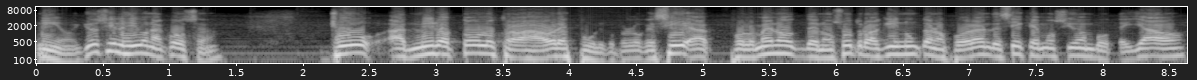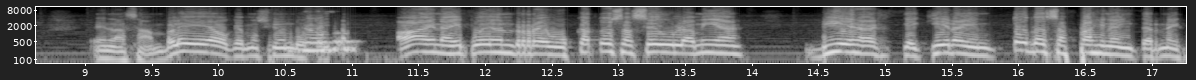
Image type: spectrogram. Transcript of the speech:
mío, yo sí les digo una cosa, yo admiro a todos los trabajadores públicos, por lo que sí, por lo menos de nosotros aquí nunca nos podrán decir que hemos sido embotellados en la asamblea o que hemos sido embotellados. Ay, ahí pueden rebuscar toda esa cédula mía vieja que quieran en todas esas páginas de internet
